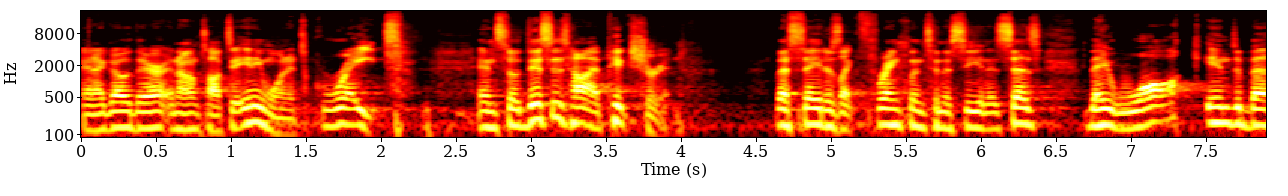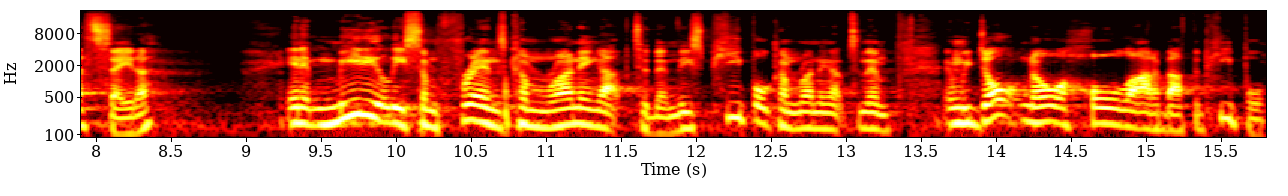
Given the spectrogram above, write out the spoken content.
and I go there, and I don't talk to anyone. It's great. And so this is how I picture it. Bethsaida is like Franklin, Tennessee, and it says they walk into Bethsaida and immediately some friends come running up to them. These people come running up to them. And we don't know a whole lot about the people.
